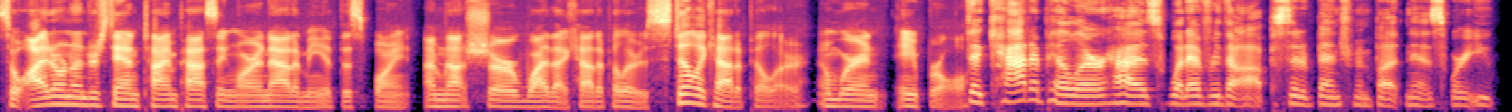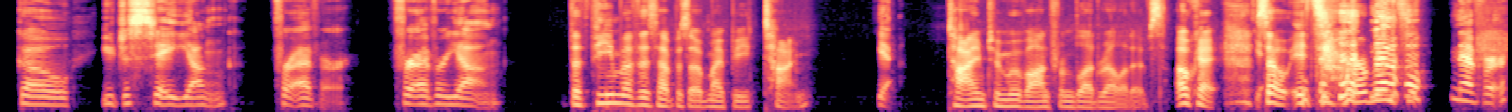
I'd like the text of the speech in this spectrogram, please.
So I don't understand time passing or anatomy at this point. I'm not sure why that caterpillar is still a caterpillar and we're in April. The caterpillar has whatever the opposite of Benjamin Button is, where you go, you just stay young forever, forever young. the theme of this episode might be time. Yeah. Time to move on from blood relatives. Okay. So it's Herman's no, never.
